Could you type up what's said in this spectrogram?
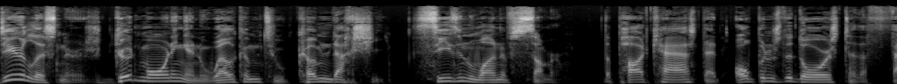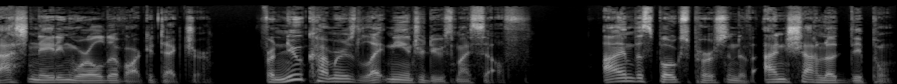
Dear listeners, good morning and welcome to Comme d'Archi, Season 1 of Summer, the podcast that opens the doors to the fascinating world of architecture. For newcomers, let me introduce myself. I'm the spokesperson of Anne Charlotte Despont,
